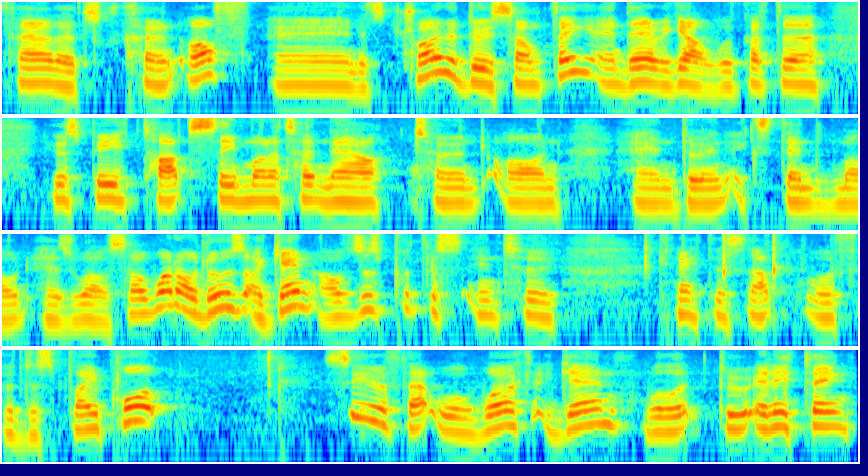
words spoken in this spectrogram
found it's turned off and it's trying to do something and there we go. We've got the USB Type-C monitor now turned on and doing extended mode as well. So what I'll do is again, I'll just put this into, connect this up with the display port See if that will work again. Will it do anything?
